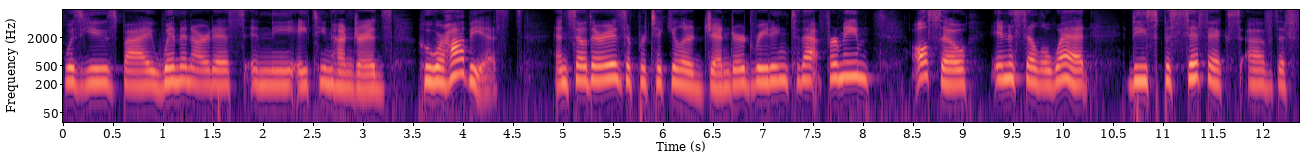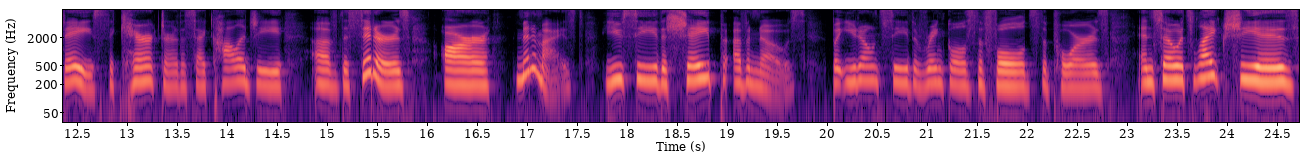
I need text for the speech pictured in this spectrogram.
was used by women artists in the 1800s who were hobbyists. And so there is a particular gendered reading to that for me. Also, in a silhouette, the specifics of the face, the character, the psychology of the sitters are minimized. You see the shape of a nose, but you don't see the wrinkles, the folds, the pores. And so it's like she is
